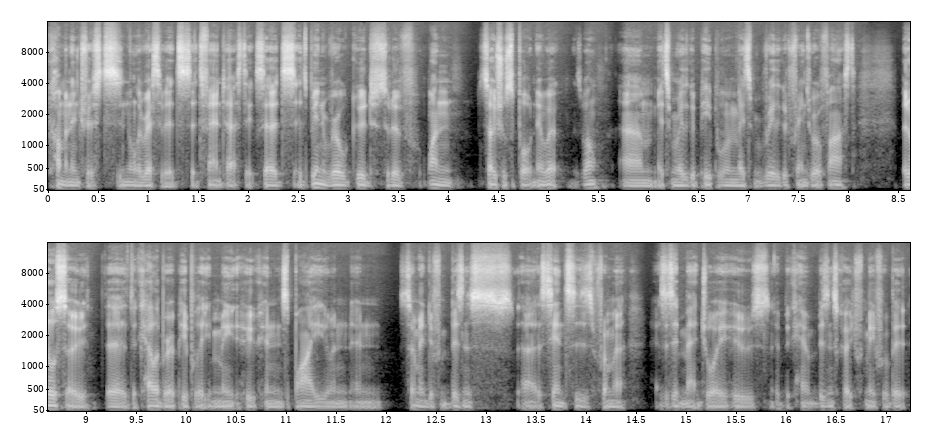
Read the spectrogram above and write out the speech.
common interests and all the rest of it. It's, it's fantastic. So it's it's been a real good sort of one social support network as well. Um, made some really good people and made some really good friends real fast. But also the the caliber of people that you meet who can inspire you and, and so many different business uh, senses from a as I said Matt Joy who's who became a business coach for me for a bit,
